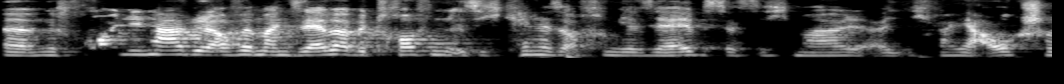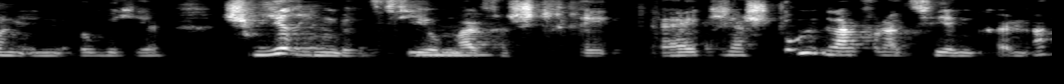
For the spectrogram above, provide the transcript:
äh, eine Freundin hat oder auch wenn man selber betroffen ist. Ich kenne das auch von mir selbst, dass ich mal, äh, ich war ja auch schon in irgendwelche schwierigen Beziehungen mhm. mal verstrickt. Da hätte ich ja stundenlang von erzählen können. Ne?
